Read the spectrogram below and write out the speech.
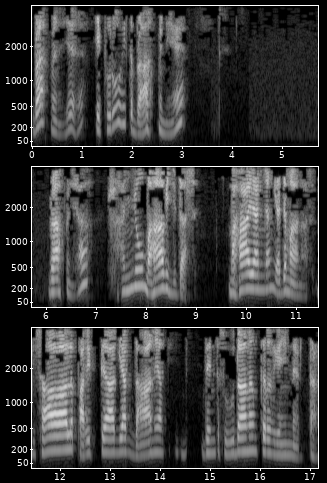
බ්‍රාහ්මණය ඒ පුරোহিত බ්‍රාහ්මණය බ්‍රාහ්මණයා සංයෝ මහා විජිතස් මහායන්යන් යජමානස් විශාල පරිත්‍යාගයක් දානයක් දෙන්න සූදානම් කරගෙන ඉන්න නැත්තම්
